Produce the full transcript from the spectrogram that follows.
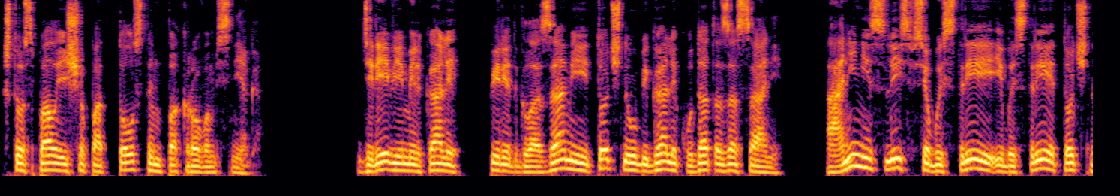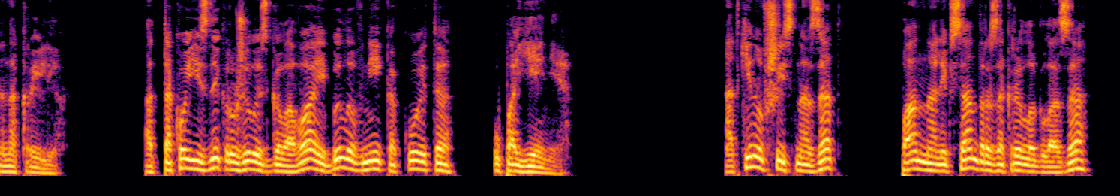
что спал еще под толстым покровом снега. Деревья мелькали перед глазами и точно убегали куда-то за сани, а они неслись все быстрее и быстрее точно на крыльях. От такой езды кружилась голова, и было в ней какое-то упоение. Откинувшись назад, панна Александра закрыла глаза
